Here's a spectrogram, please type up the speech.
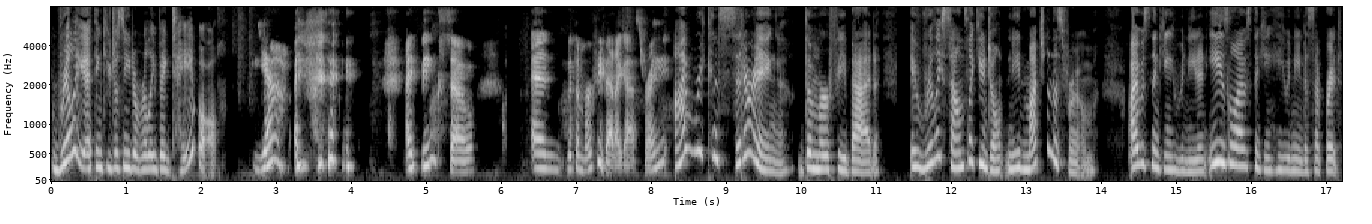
really, I think you just need a really big table. Yeah, I, I think so. And with the Murphy bed, I guess, right? I'm reconsidering the Murphy bed. It really sounds like you don't need much in this room. I was thinking he would need an easel. I was thinking he would need a separate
